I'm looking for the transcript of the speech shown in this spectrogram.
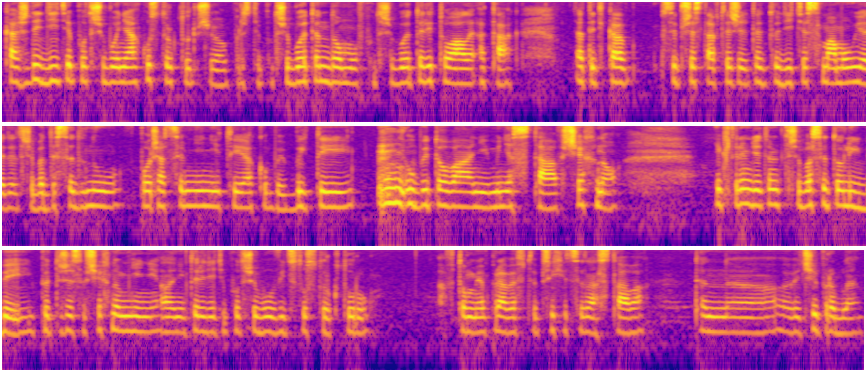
každé dítě potřebuje nějakou strukturu, že jo? Prostě potřebuje ten domov, potřebuje ty rituály a tak. A teďka si představte, že tento dítě s mámou jede třeba 10 dnů, pořád se mění ty jakoby byty, ubytování, města, všechno. Některým dětem třeba se to líbí, protože se všechno mění, ale některé děti potřebují víc tu strukturu. A v tom je právě v té psychice nastává ten uh, větší problém.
